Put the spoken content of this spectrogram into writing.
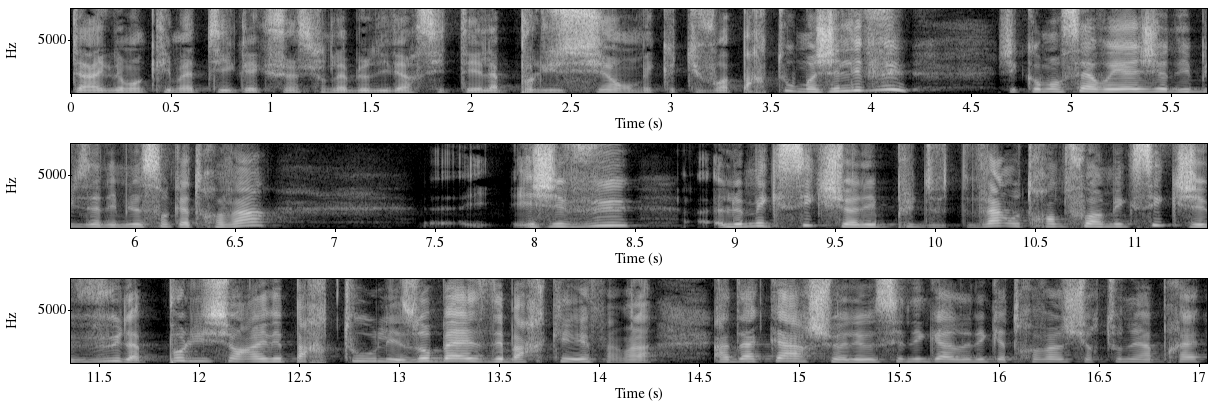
Dérèglement climatique, l'extinction de la biodiversité, la pollution, mais que tu vois partout. Moi, je l'ai vu. J'ai commencé à voyager au début des années 1980 et j'ai vu le Mexique, je suis allé plus de 20 ou 30 fois au Mexique, j'ai vu la pollution arriver partout, les obèses débarquer, enfin voilà. À Dakar, je suis allé au Sénégal dans les années 80, je suis retourné après.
